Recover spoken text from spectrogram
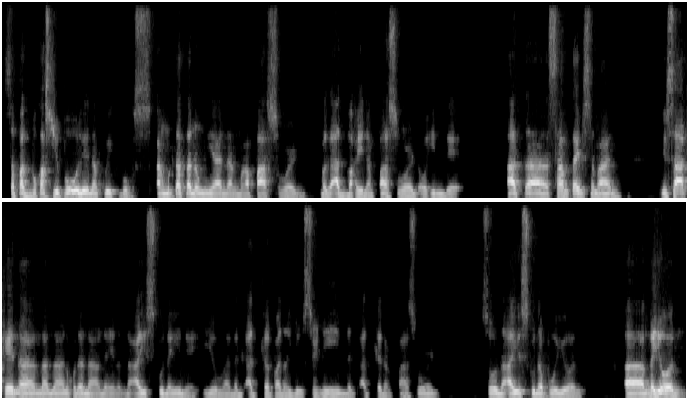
sa pagbukas nyo po uli ng QuickBooks, ang magtatanong niya ng mga password. Mag-add ba kayo ng password o hindi? At uh, sometimes naman, yung sa akin, na, na, na, ano ko na, na, na, naayos ko na yun eh. Yung uh, nag-add ka pa ng username, nag-add ka ng password. So, naayos ko na po yun. Uh, ngayon,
